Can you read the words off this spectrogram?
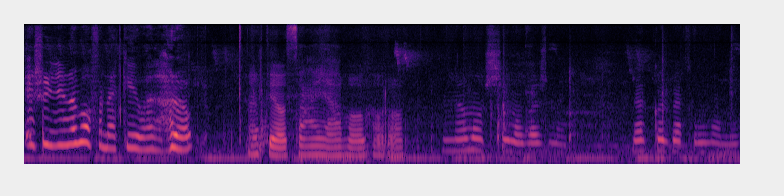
És ugye nem a fenekével harap. Hát a szájával harap. Na most simogasd meg. De akkor be fog menni.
